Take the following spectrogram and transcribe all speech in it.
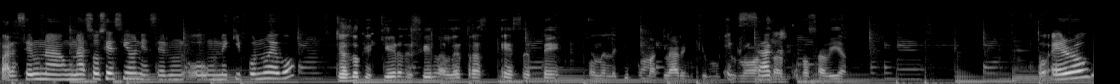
para hacer una, una asociación y hacer un, un, equipo nuevo. ¿Qué es lo que quiere decir las letras SP en el equipo McLaren que muchos no, no, sabían? Arrow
